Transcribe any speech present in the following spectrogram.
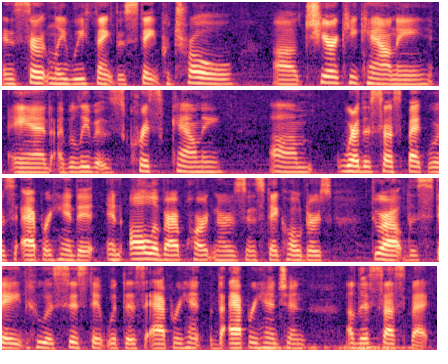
And certainly we thank the State Patrol, uh, Cherokee County, and I believe it was Crisp County, um, where the suspect was apprehended, and all of our partners and stakeholders throughout the state who assisted with this apprehend- the apprehension of this suspect.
